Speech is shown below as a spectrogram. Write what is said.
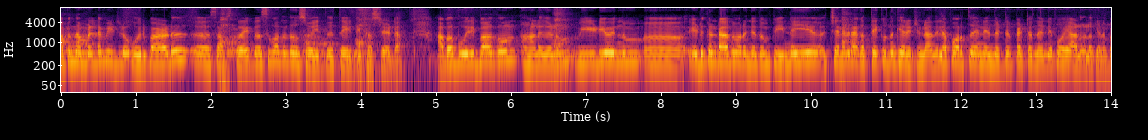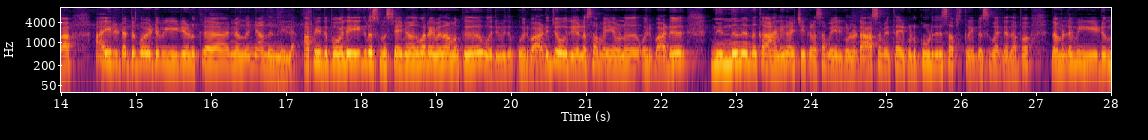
അപ്പം നമ്മളുടെ വീട്ടിൽ ഒരുപാട് സബ്സ്ക്രൈബേഴ്സ് വന്ന ദിവസമായിരുന്നു തേർട്ടി ഫസ്റ്റ് ആയിട്ടാണ് അപ്പോൾ ഭൂരിഭാഗവും ആളുകളും വീഡിയോ ഒന്നും എടുക്കണ്ടെന്ന് പറഞ്ഞതും പിന്നെ ഈ ചിലവരകത്തേക്കൊന്നും കയറിയിട്ടുണ്ടായിരുന്നില്ല പുറത്ത് തന്നെ നിന്നിട്ട് പെട്ടെന്ന് തന്നെ പോയ ആളുകളൊക്കെയാണ്. അപ്പോൾ ആ ഇരുട്ടത്ത് പോയിട്ട് വീഡിയോ എടുക്കാനൊന്നും ഞാൻ നിന്നില്ല. അപ്പോൾ ഇതുപോലെ ഈ ക്രിസ്മസ് ടൈം എന്നൊക്കെ പറയുമ്പോൾ നമുക്ക് ഒരു ഒരുപാട് ജോലിയുള്ള സമയമാണ്. ഒരുപാട് നിന്ന് നിന്ന് കാൽ കഴിച്ചിരിക്കുന്ന സമയമായിരിക്കുള്ളൂ ആ സമയത്തായിരിക്കുള്ളൂ കൂടുതൽ സബ്സ്ക്രൈബേഴ്സ് വരുന്നത്. അപ്പോൾ നമ്മുടെ വീടും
